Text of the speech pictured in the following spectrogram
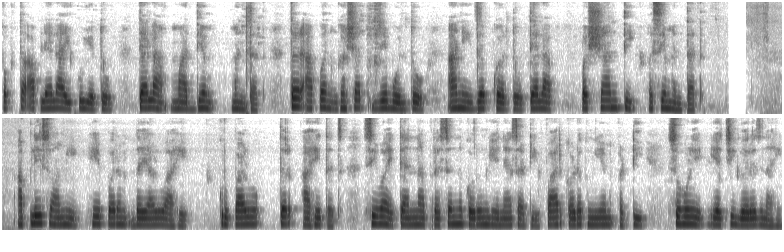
फक्त आपल्याला ऐकू येतो त्याला माध्यम म्हणतात. तर आपण घशात जे बोलतो आणि जप करतो त्याला पश्चांती असे म्हणतात. आपले स्वामी हे परम दयाळू आहे. कृपाळू तर आहेतच. शिवाय त्यांना प्रसन्न करून घेण्यासाठी फार कडक नियम अटी सोहळे याची गरज नाही.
